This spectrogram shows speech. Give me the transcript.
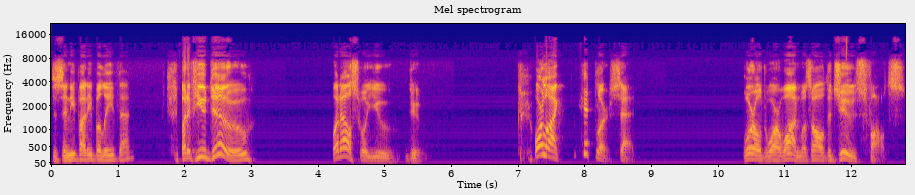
Does anybody believe that? But if you do, what else will you do? Or like Hitler said, World War I was all the Jews' faults.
